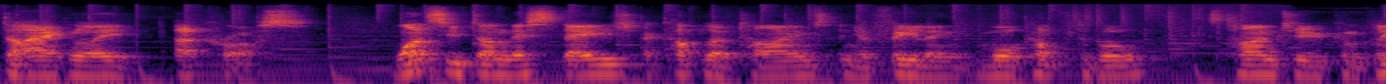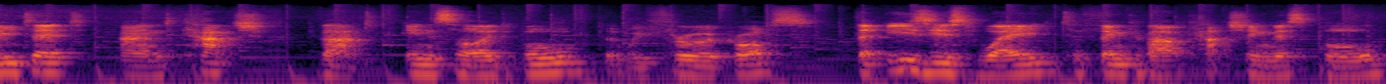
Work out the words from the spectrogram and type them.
diagonally, across. Once you've done this stage a couple of times and you're feeling more comfortable, time to complete it and catch that inside ball that we threw across. The easiest way to think about catching this ball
